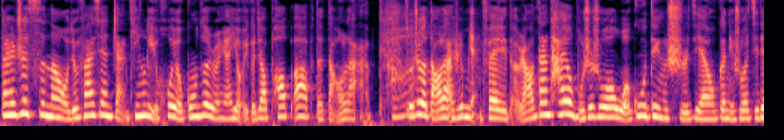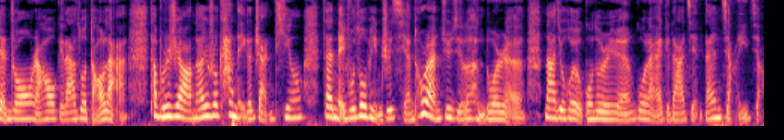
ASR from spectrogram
但是这次呢，我就发现展厅里会有工作人员有一个叫 pop up 的导览，就这个导览是免费的，然后但它又不是说我固定时间，我跟你说几点钟，然后我给大家做导览，他不是这样，他就说看哪个展厅在哪幅作品之前突然聚集了很多人，那就会有工作人员过来给大家简单讲一讲。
